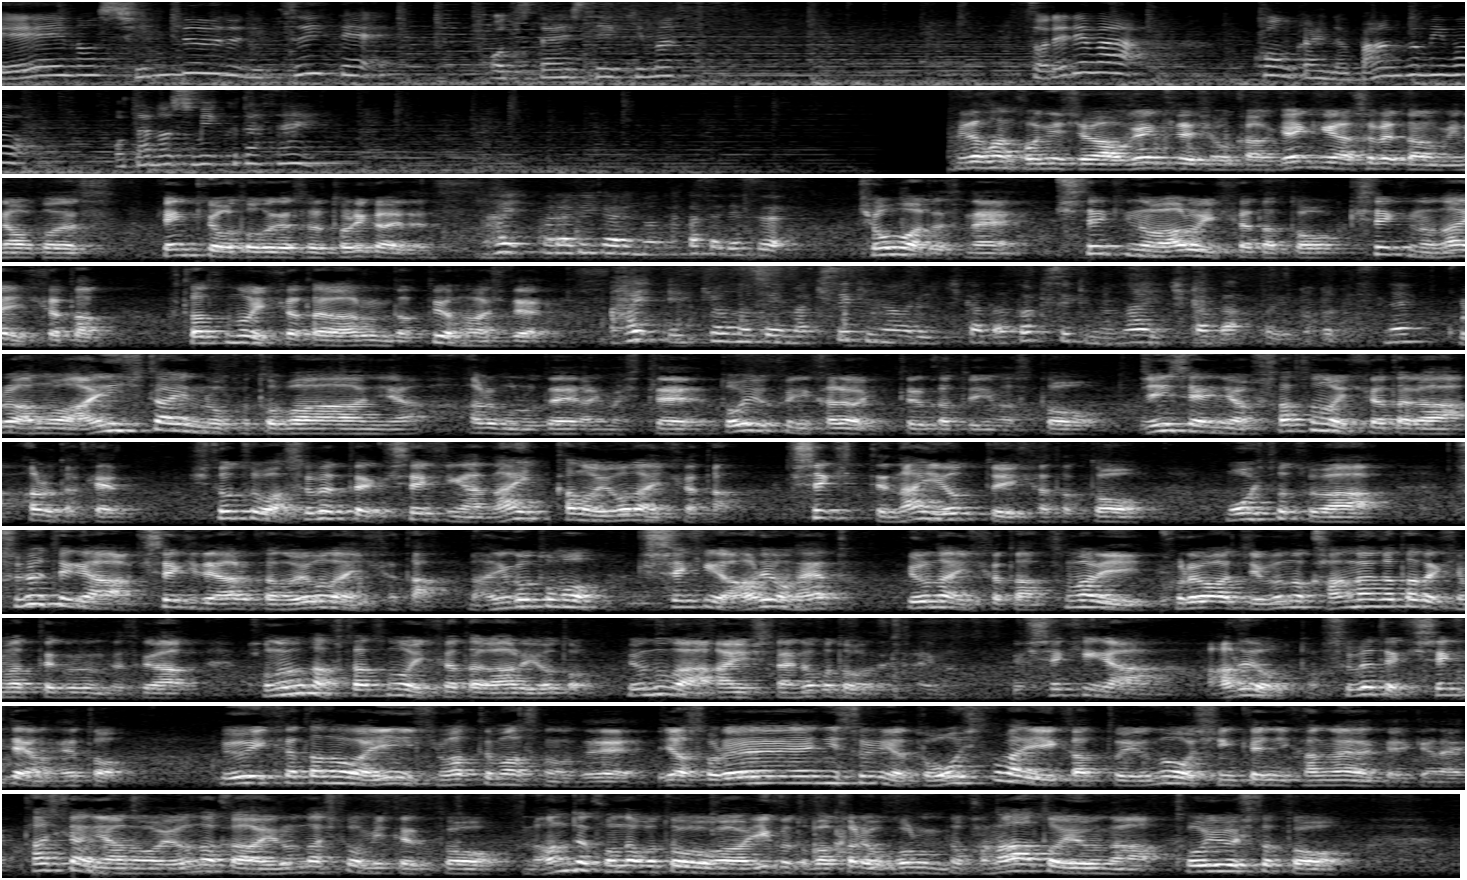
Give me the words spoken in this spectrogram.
経営の新ルールについてお伝えしていきます。それでは今回の番組をお楽しみください。皆さんこんにちは。お元気でしょうか？元気がすべての源です。元気をお届けする鳥飼です。はい、パラリーガルの高瀬です。今日はですね奇跡のある生き方と奇跡のない生き方2つの生き方があるんだという話であります。はい、え今日のテーマ奇跡のある生き方と奇跡のない生き方ということですね。これはあのアインシュタインの言葉にあるものでありましてどういうふうに彼は言ってるかと言いますと人生には2つの生き方があるだけ。一つは全て奇跡がないかのような生き方。奇跡ってないよという生き方ともう一つは全てが奇跡であるかのような生き方。何事も奇跡があるよねとような生き方つまりこれは自分の考え方で決まってくるんですがこのような2つの生き方があるよというのがアインシュタインの言葉であります。奇跡があるよと全て奇跡だよねという生き方の方がいいに決まってますのでじゃあそれにするにはどうしたらいいかというのを真剣に考えなきゃいけない。確かにあの世の中いろんな人を見てるとなんでこんなことがいいことばっかり起こるのかなというようなそういう人と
